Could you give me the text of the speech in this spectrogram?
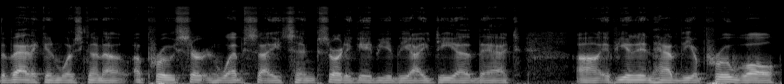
the Vatican was going to approve certain websites and sort of gave you the idea that uh, if you didn't have the approval,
